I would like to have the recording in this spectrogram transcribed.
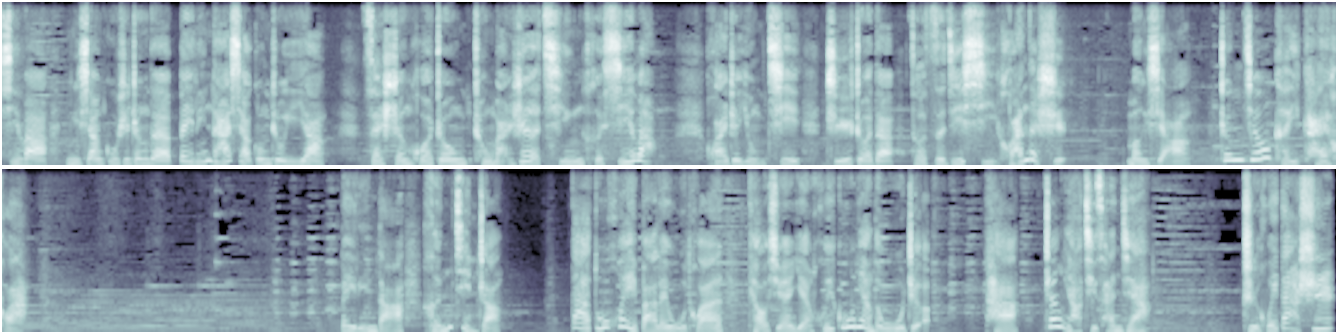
希望你像故事中的贝琳达小公主一样，在生活中充满热情和希望，怀着勇气，执着地做自己喜欢的事，梦想。终究可以开花。贝琳达很紧张，大都会芭蕾舞团挑选演灰姑娘的舞者，她正要去参加。指挥大师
